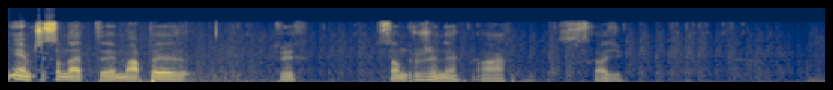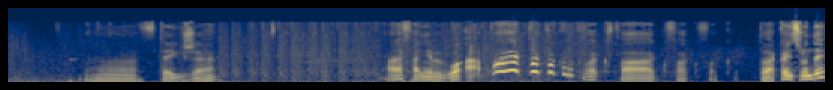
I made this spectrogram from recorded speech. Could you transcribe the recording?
Nie wiem, czy są nawet y, mapy, w których są drużyny. A, schodzi. E, w tej grze. Ale fajnie by było. A, kwak, kwak, kwak, kwak, kwak, kwak. Dobra, koniec rundy?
